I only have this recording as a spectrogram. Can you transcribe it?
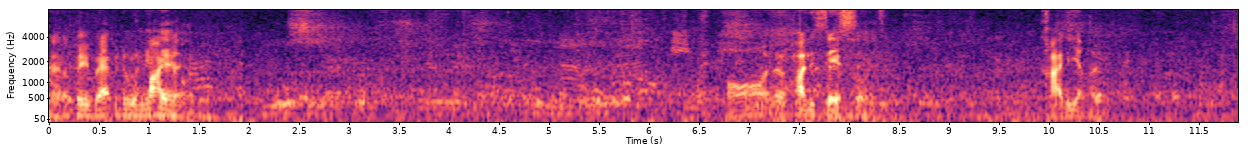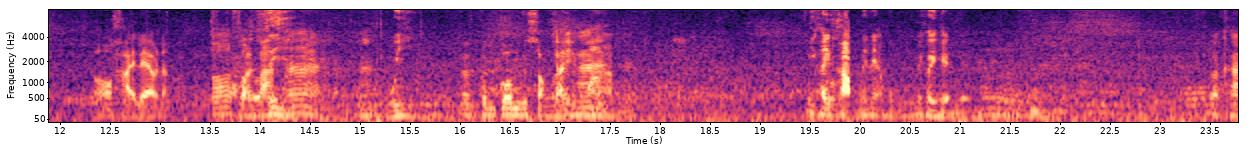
อ่าเราไปแวะไปดูนิดป้ายนึง หน่ อยครับอ๋อเรียกพาริเซสขายได้อย่างไรอ๋อ ขายแล้วนะก็สองล้านสี่ห้านะวิเออกลมๆคือสองล้านใหญ่ห้ามากมีใครขับไหมเนี่ย ผมไม่เคยเห็นเลย ราคา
